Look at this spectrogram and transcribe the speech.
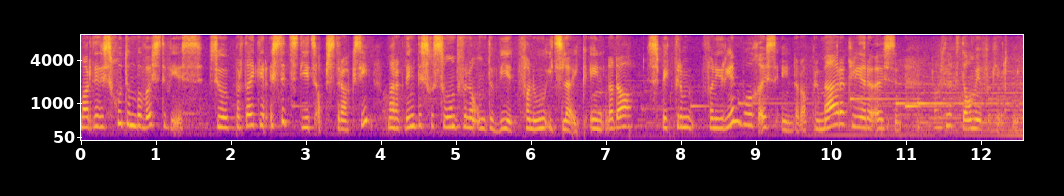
maar dit is goed om bewus te wees. So partykeer is dit steeds abstraksie, maar ek dink dit is gesond vir hulle om te weet van hoe iets lyk en dat daar spektrum van die reënboog is en dat daar primêre kleure is en daar's niks daarmee verkeerd nie.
